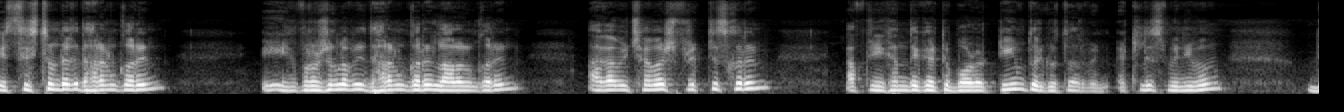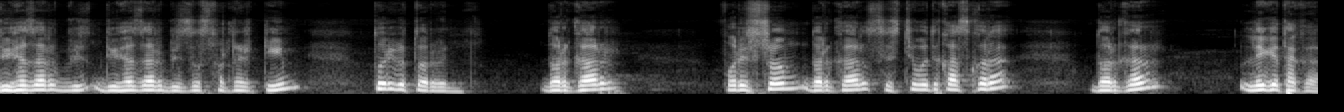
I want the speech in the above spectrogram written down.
এই সিস্টেমটাকে ধারণ করেন, এই ইনফরমেশনগুলো আপনি ধারণ করেন, লালন করেন, আগামী ছয় মাস প্র্যাকটিস করেন, আপনি এখান থেকে একটা বড় টিম তৈরি করতে পারবেন। অ্যাটলিস্ট মিনিমাম দুই হাজার দুই হাজার বিজনেস পার্টনারের টিম তৈরি করতে পারবেন। দরকার পরিশ্রম, দরকার সিস্টেমতে কাজ করা, দরকার লেগে থাকা।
